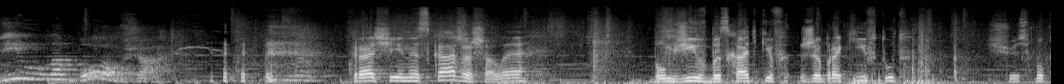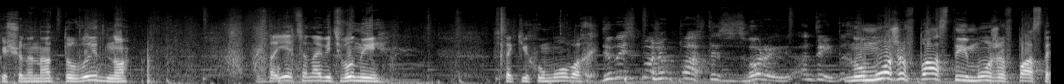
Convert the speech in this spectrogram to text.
Вілла бомжа. Краще і не скажеш, але бомжів, безхатьків, жебраків тут щось поки що не надто видно. Здається, навіть вони таких умовах. Дивись, може впасти з гори. Андрій, Виходи. Ну, може впасти і може впасти.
